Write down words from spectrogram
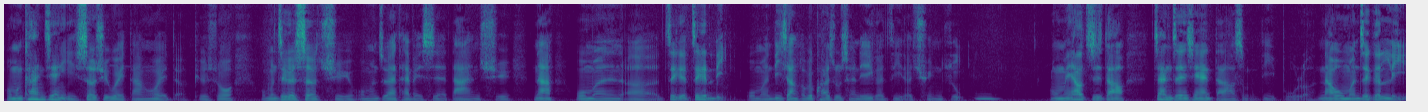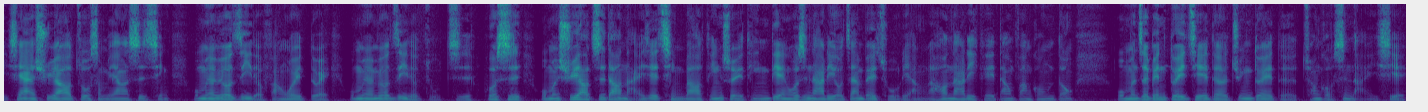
我们看见以社区为单位的，比如说我们这个社区，我们住在台北市的大安区，那我们呃这个这个里，我们理想可不可以快速成立一个自己的群组？嗯。我们要知道战争现在打到什么地步了？那我们这个里现在需要做什么样的事情？我们有没有自己的防卫队？我们有没有自己的组织？或是我们需要知道哪一些情报？停水、停电，或是哪里有战备储粮？然后哪里可以当防空洞？我们这边对接的军队的窗口是哪一些？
